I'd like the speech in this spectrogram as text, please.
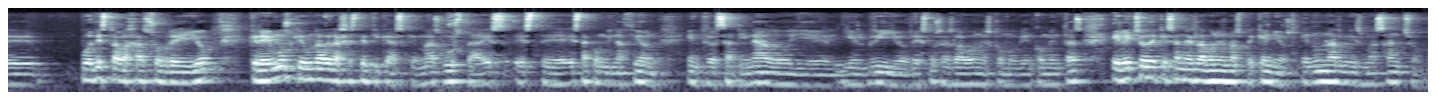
eh, puedes trabajar sobre ello. Creemos que una de las estéticas que más gusta es este, esta combinación entre el satinado y el, brillo de estos eslabones, como bien comentas. El hecho de que sean eslabones más pequeños en un armis más ancho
